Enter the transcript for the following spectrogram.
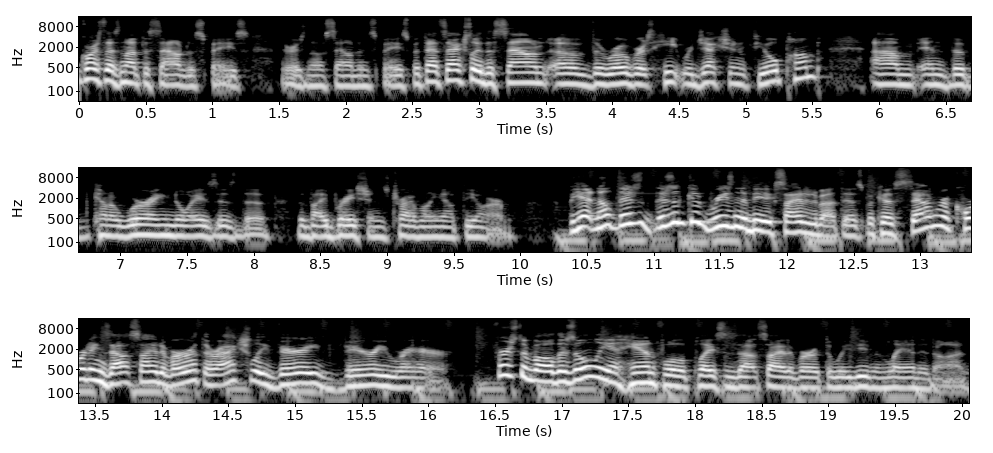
Of course, that's not the sound of space. There is no sound in space, but that's actually the sound of the rover's heat rejection fuel pump, um, and the kind of whirring noise is the, the vibrations traveling up the arm. But yeah, no, there's there's a good reason to be excited about this because sound recordings outside of Earth are actually very, very rare. First of all, there's only a handful of places outside of Earth that we've even landed on,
